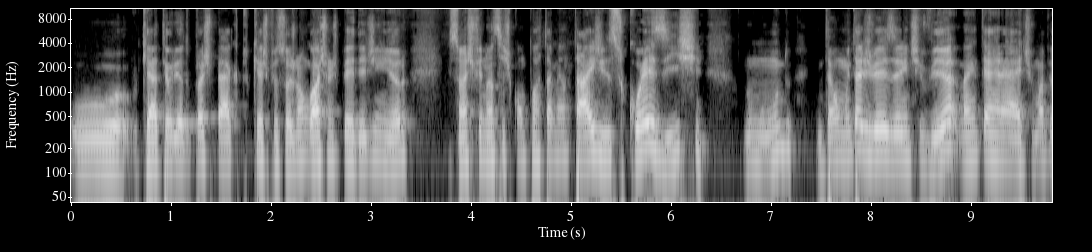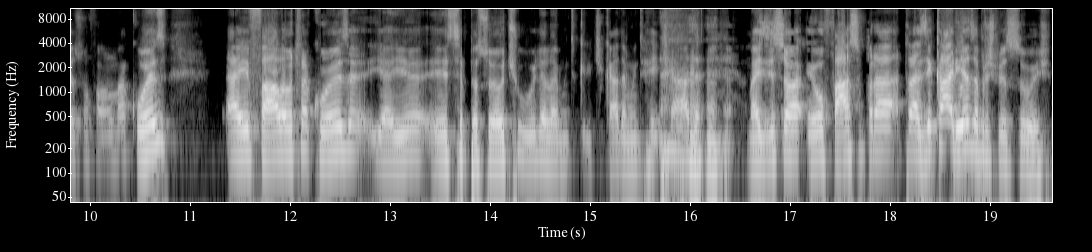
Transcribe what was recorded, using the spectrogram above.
o, que é a teoria do prospecto, que as pessoas não gostam de perder dinheiro, são as finanças comportamentais, e isso coexiste no mundo. Então, muitas vezes a gente vê na internet uma pessoa falando uma coisa, aí fala outra coisa, e aí essa pessoa é o Tiúlia, ela é muito criticada, muito hateada, mas isso eu faço para trazer clareza para as pessoas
